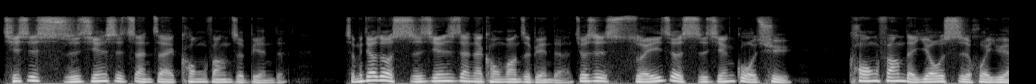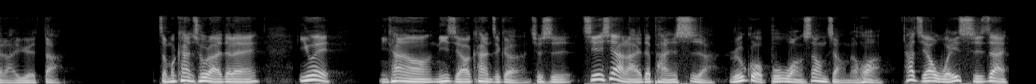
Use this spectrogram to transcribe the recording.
其实时间是站在空方这边的。什么叫做时间是站在空方这边的？就是随着时间过去。空方的优势会越来越大，怎么看出来的嘞？因为你看哦，你只要看这个，就是接下来的盘势啊，如果不往上涨的话，它只要维持在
